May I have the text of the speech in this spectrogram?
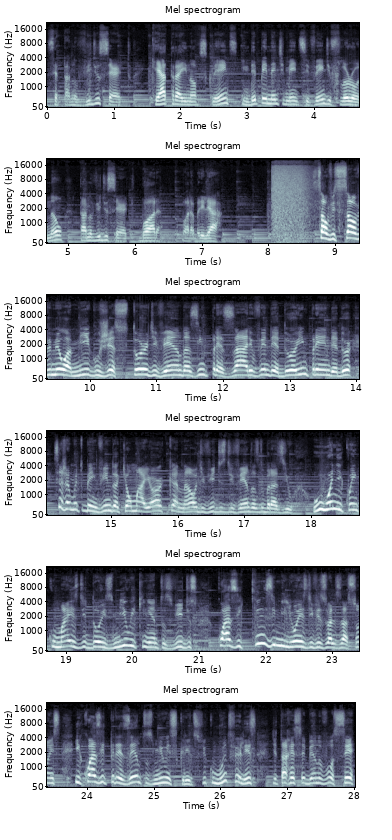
Você está no vídeo certo. Quer atrair novos clientes? Independentemente se vende flor ou não, tá no vídeo certo. Bora, bora brilhar. Salve, salve, meu amigo, gestor de vendas, empresário, vendedor, empreendedor. Seja muito bem-vindo aqui ao maior canal de vídeos de vendas do Brasil. O único em com mais de 2.500 vídeos, quase 15 milhões de visualizações e quase 300 mil inscritos. Fico muito feliz de estar recebendo você,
